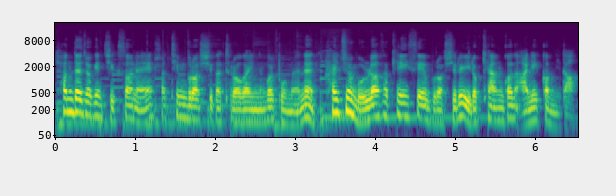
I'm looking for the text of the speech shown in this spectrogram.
현대적 인 직선의 satin 브러쉬가 들어가 있는 걸 보면은 할 줄 몰라서 케이스의 브러쉬를 이렇게 한 건 아닐 겁니다.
